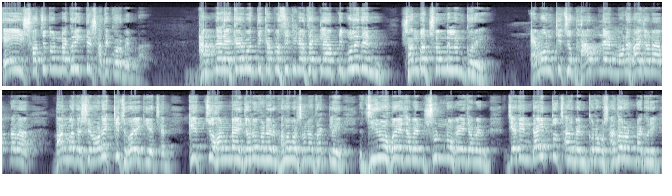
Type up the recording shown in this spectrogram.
এই সচেতন নাগরিকদের সাথে করবেন না। আপনার একের মধ্যে ক্যাপাসিটি না থাকলে আপনি বলে দেন, সংবাদ সম্মেলন করে। এমন কিছু ভাব নেন, মনে হয় যেন আপনারা বাংলাদেশের অনেক কিছু হয়ে গিয়েছেন। কিচ্ছু হন নাই, জনগণের ভালোবাসা না থাকলে জিরো হয়ে যাবেন, শূন্য হয়ে যাবেন। যেদিন দায়িত্ব ছাড়বেন কোন সাধারণ নাগরিক,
